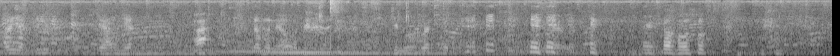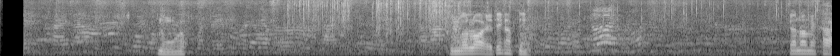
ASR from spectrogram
เราอยากกินแกงเห็ดอะแต่มื้อนี้กินบ่เบิดหนูครับ ถุงละร้อยได้ครับนี่แล้วน้องไหมค่ะ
